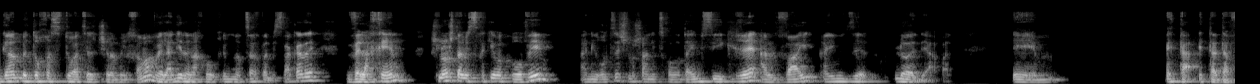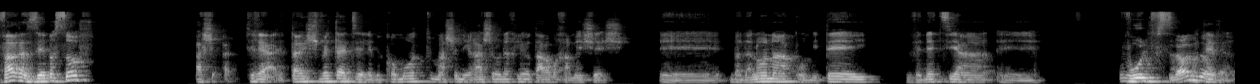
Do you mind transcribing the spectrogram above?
גם בתוך הסיטואציה של המלחמה, ולהגיד אנחנו הולכים לנצח את המשחק הזה, ולכן שלושת המשחקים הקרובים, אני רוצה שלושה ניצחונות. האם זה יקרה? הלוואי, האם זה... לא יודע, אבל... אמ, את, ה, את הדבר הזה בסוף, הש... תראה, אתה השווית את זה למקומות, מה שנראה שהולך להיות 4-5-6. אה, בדלונה, פרומיטי, ונציה, אה, וולפס, ווטאבר.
